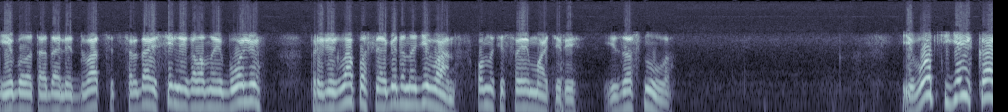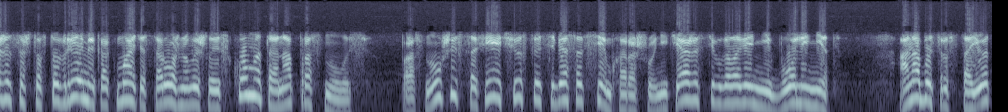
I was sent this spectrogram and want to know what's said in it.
ей было тогда лет двадцать, страдая сильной головной болью, прилегла после обеда на диван в комнате своей матери и заснула. И вот ей кажется, что в то время, как мать осторожно вышла из комнаты, она проснулась. Проснувшись, София чувствует себя совсем хорошо, ни тяжести в голове, ни боли нет. Она быстро встает,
